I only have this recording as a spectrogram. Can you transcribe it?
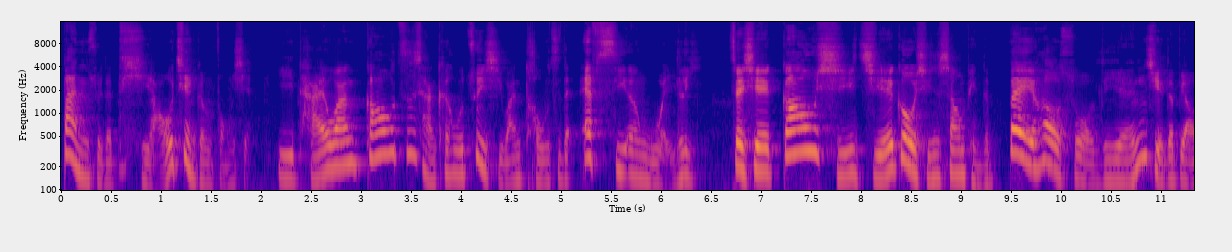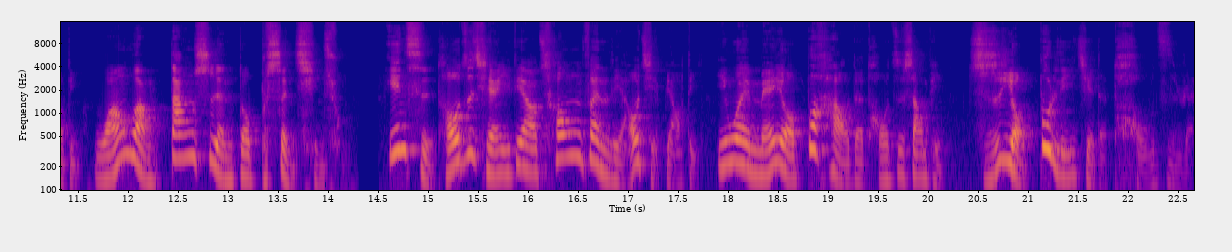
伴随的条件跟风险。以台湾高资产客户最喜欢投资的 FCN 为例，这些高息结构型商品的背后所连接的标的，往往当事人都不甚清楚。因此，投资前一定要充分了解标的，因为没有不好的投资商品，只有不理解的投资人。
